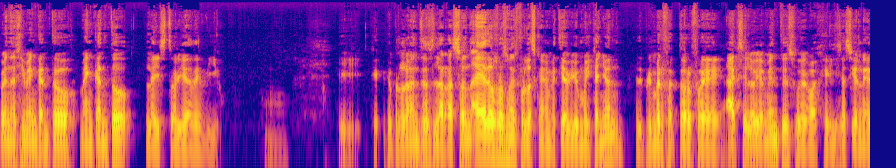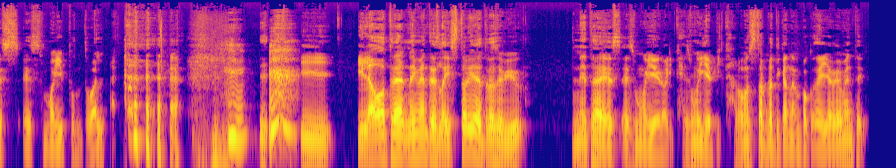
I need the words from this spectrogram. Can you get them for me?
Aún así me encantó, me encantó la historia de Vue y que, probablemente es la razón. Hay dos razones por las que me metí a Vue muy cañón. El primer factor fue Axel, obviamente, su evangelización es, es muy puntual. y, y, la otra, no inventes, la historia detrás de Vue, neta, es, es muy heroica, es muy épica. Vamos a estar platicando un poco de ella, obviamente.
